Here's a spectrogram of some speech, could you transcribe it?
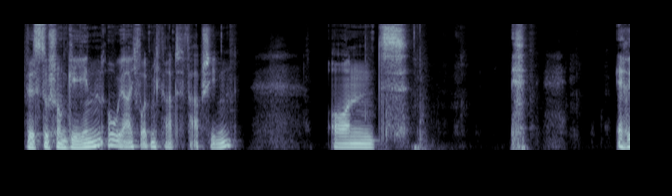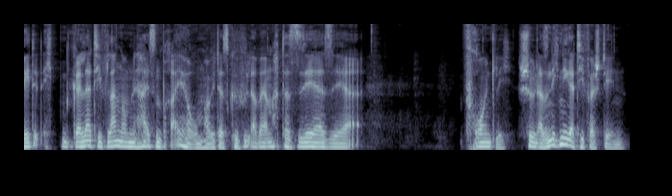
willst du schon gehen? Oh ja, ich wollte mich gerade verabschieden. Und er redet echt relativ lange um den heißen Brei herum, habe ich das Gefühl, aber er macht das sehr, sehr freundlich, schön, also nicht negativ verstehen.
